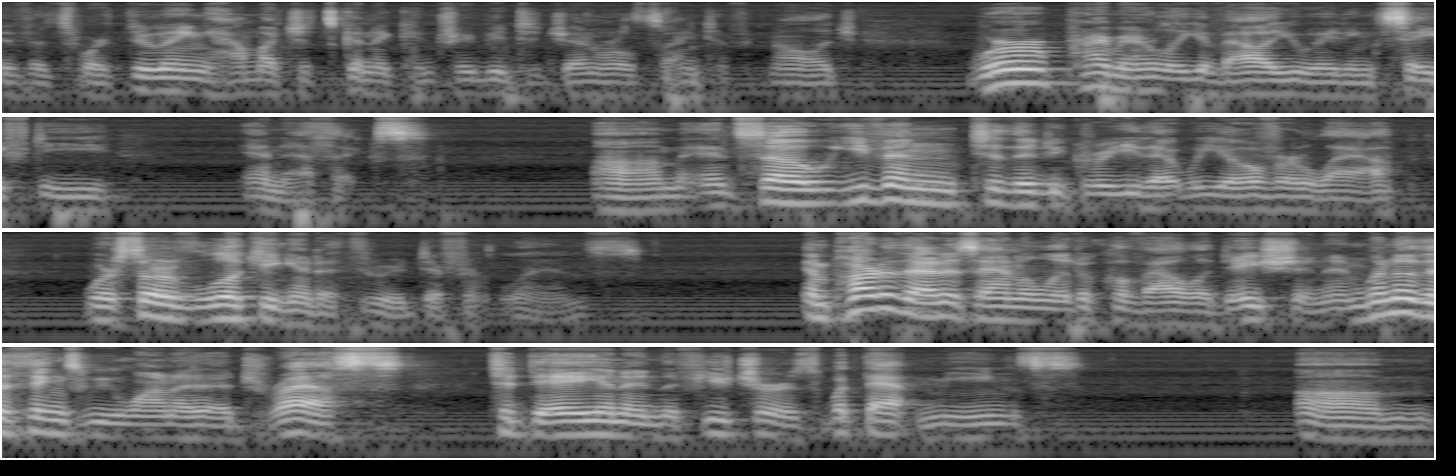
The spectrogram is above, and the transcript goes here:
if it's worth doing, how much it's going to contribute to general scientific knowledge. We're primarily evaluating safety and ethics. Um, and so even to the degree that we overlap, we're sort of looking at it through a different lens. And part of that is analytical validation. And one of the things we want to address today and in the future is what that means um,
